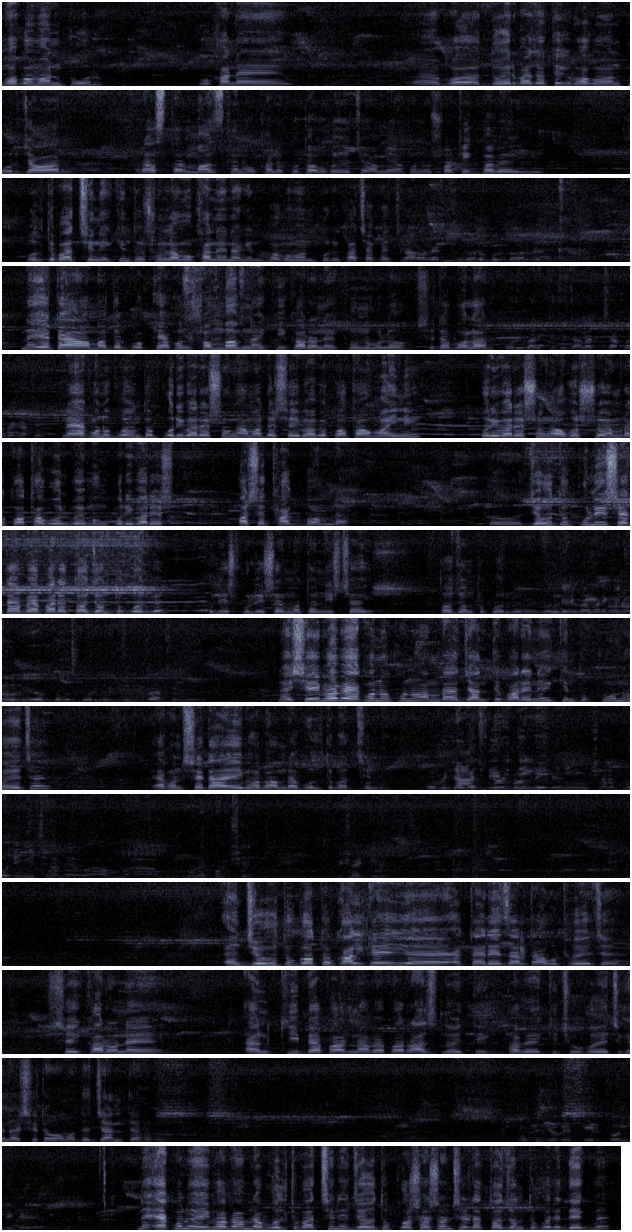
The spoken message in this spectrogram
ভগবানপুর। ওখানে দইয়ের বাজার থেকে ভগবানপুর যাওয়ার রাস্তার মাঝখানে ওখানে কোথাও হয়েছে। আমি এখনও সঠিকভাবে বলতে পারছি না কিন্তু শুনলাম ওখানে না কিন্তু ভগবানপুরের কাছাকাছি। না এটা আমাদের পক্ষে এখন সম্ভব নয় কি কারণে খুন হলো সেটা বলার। পরিবার কিছু জানাচ্ছে আপনাদের কাছে? না এখনও পর্যন্ত পরিবারের সঙ্গে আমাদের সেইভাবে কথা হয়নি। পরিবারের সঙ্গে অবশ্যই আমরা কথা বলব এবং পরিবারের পাশে থাকব আমরা। তো যেহেতু পুলিশ এটা ব্যাপারে তদন্ত করবে পুলিশ পুলিশের মতো নিশ্চয়ই তদন্ত করবে। না সেইভাবে এখনও কোনো আমরা জানতে পারিনি কিন্তু খুন হয়েছে। এখন সেটা এইভাবে আমরা বলতে পারছি না। মনে যেহেতু গতকালকেই আহ, একটা রেজাল্ট আউট হয়েছে সেই কারণে এখন কি ব্যাপার না ব্যাপার রাজনৈতিকভাবে কিছু হয়েছে কিনা সেটাও আমাদের জানতে হবে। অভিযোগের তীর কোন দিকে যাচ্ছে? না এখনও এইভাবে আমরা বলতে পারছি না যেহেতু প্রশাসন সেটা তদন্ত করে দেখবে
